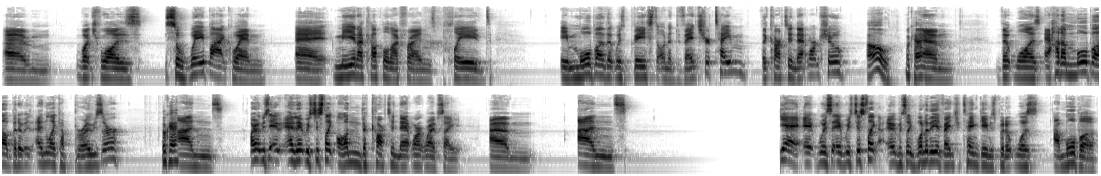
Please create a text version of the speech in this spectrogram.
um, which was so way back when uh, me and a couple of my friends played a MOBA that was based on Adventure Time, the Cartoon Network show. Oh, okay, Um, that was it had a MOBA, but it was in like a browser okay. and or it was and it was just like on the Cartoon Network website. Um, and yeah, it was it was just like it was like one of the Adventure Time games, but it was a MOBA,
